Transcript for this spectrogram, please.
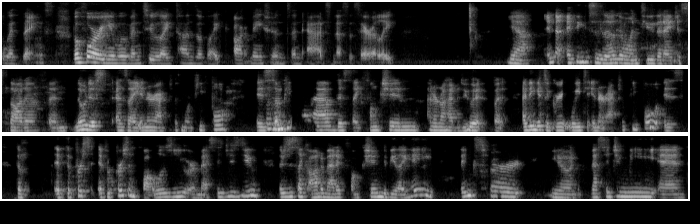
with things before you move into like tons of like automations and ads necessarily. Yeah and i think this is another one too that i just thought of and noticed as i interact with more people is mm-hmm. some people have this like function. I don't know how to do it but I think it's a great way to interact with people is the if the person if a person follows you or messages you, there's this like automatic function to be like, hey, thanks for you know messaging me and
